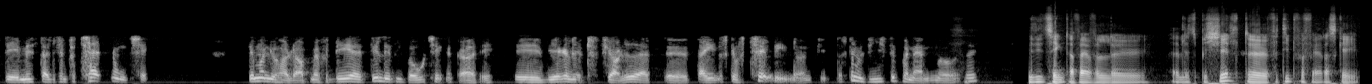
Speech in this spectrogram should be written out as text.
stemme, der ligesom fortalte nogle ting. Det må man jo holde op med, for det er, det er lidt en bogting at gøre det. Det virker lidt fjollet, at øh, der er en, der skal fortælle en noget om film. Der skal man vise det på en anden måde. Ikke? Det er de ting, der i hvert fald øh, er lidt specielt øh, for dit forfatterskab,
